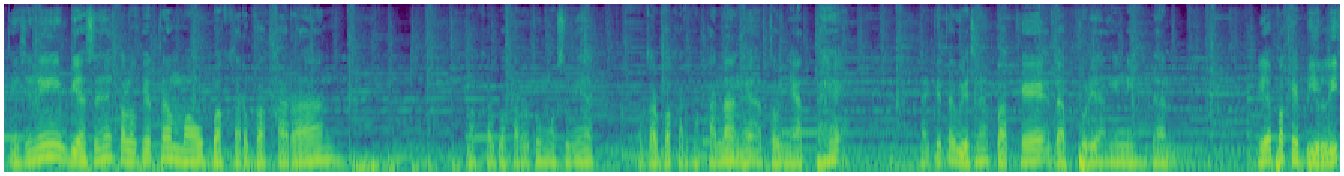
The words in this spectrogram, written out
Di sini biasanya kalau kita mau bakar-bakaran, bakar-bakar itu maksudnya bakar-bakar makanan ya atau nyate. Nah kita biasanya pakai dapur yang ini. Dan dia pakai bilik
